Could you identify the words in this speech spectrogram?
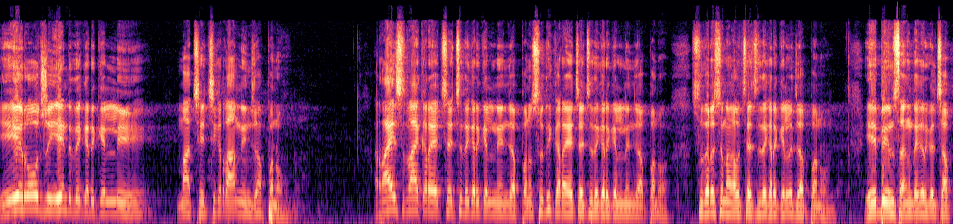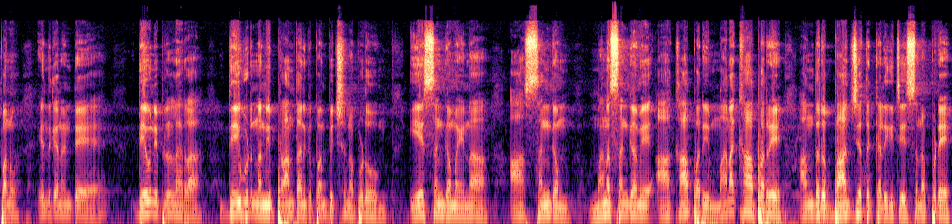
ఏ రోజు ఏంటి దగ్గరికి వెళ్ళి మా చర్చికి రాని నేను చెప్పను. రాయస్ నాయకరాయ చర్చి దగ్గరికి వెళ్ళి నేను చెప్పను. సుధికరాయ చర్చి దగ్గరికి వెళ్ళి నేను చెప్పను. సుదర్శనగల చర్చి దగ్గరికి వెళ్ళి చెప్పను. ఏబిఎం సంఘం దగ్గరికి వెళ్ళి చెప్పను. ఎందుకనంటే దేవుని పిల్లలారా దేవుడు నన్ను ఈ ప్రాంతానికి పంపించినప్పుడు ఏ సంఘమైనా ఆ సంఘం మన సంఘమే ఆ కాపరి మన కాపరే అందరూ బాధ్యత కలిగి చేసినప్పుడే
